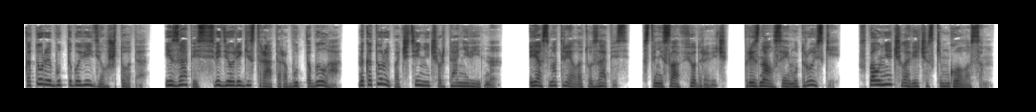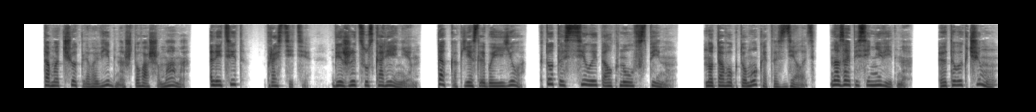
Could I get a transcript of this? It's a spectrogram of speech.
который будто бы видел что-то. И запись с видеорегистратора будто была, на которой почти ни черта не видно. Я смотрел эту запись, Станислав Федорович, признался ему Тройский, вполне человеческим голосом. Там отчетливо видно, что ваша мама летит, простите, бежит с ускорением, так как если бы ее кто-то с силой толкнул в спину. Но того, кто мог это сделать, на записи не видно. «Это вы к чему?»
